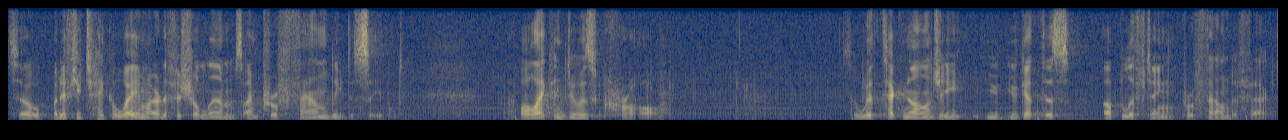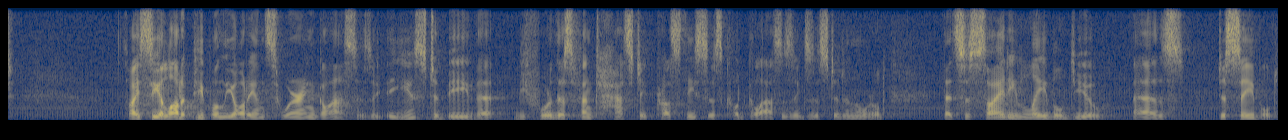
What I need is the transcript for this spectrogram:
so, but if you take away my artificial limbs, I'm profoundly disabled. All I can do is crawl. So with technology, you, you get this uplifting, profound effect. So I see a lot of people in the audience wearing glasses. It, it, used to be that before this fantastic prosthesis called glasses existed in the world, that society labeled you as disabled.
